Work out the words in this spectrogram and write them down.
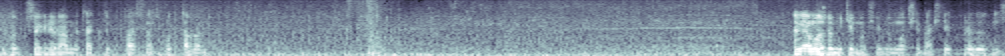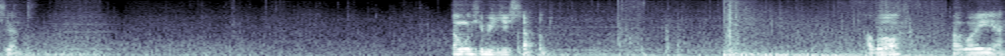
Tylko przegrywamy tak, tylko patrząc pod tabem. To nie może być M18, którego zniszczyłem. To musi być gdzieś stamtąd. Albo... Albo i nie.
